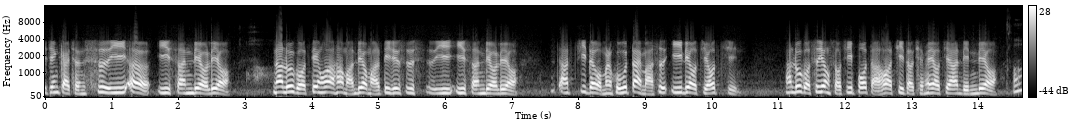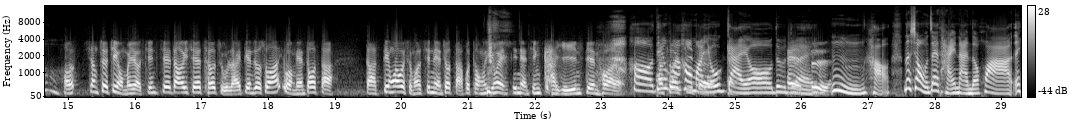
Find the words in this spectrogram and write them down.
已经改成四一二一三六六。那如果电话号码六码，地区是四一一三六六，啊，记得我们的服务代码是一六九九。那如果是用手机拨打的话，记得前面要加零六。哦，好像最近我们有接接到一些车主来电，就说啊往年都打。打电话为什么今年就打不通？因为今年已经改语音电话了。好，电话号码有改哦，对不对？是，嗯，好。那像我们在台南的话，哎，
